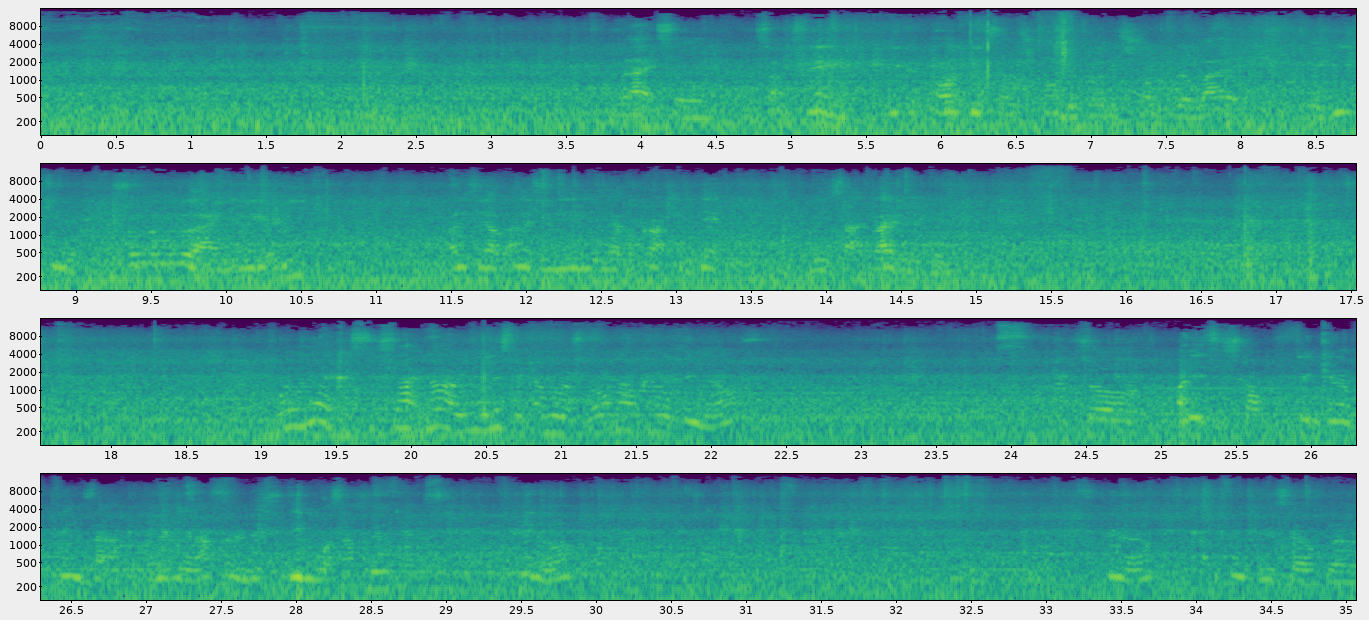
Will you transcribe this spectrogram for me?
Right, so what I'm saying. You can all be so strong, you can be strong for a while. You're weak, you know. Some of them line, you get weak. Unless you have, unless you have a crash in the when you start driving again. Well, yeah, because it's like now, realistic, I'm on a slow now kind of thing now. So I need to stop thinking of things that are going to happen and just deal what's happening. You know. You know, think to yourself, well,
